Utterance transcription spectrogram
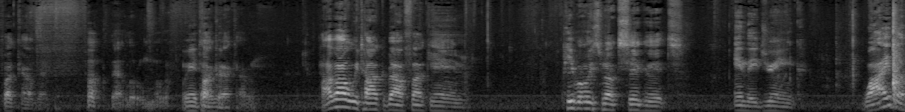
Fuck Calvin. Fuck that little motherfucker. We ain't talking about Calvin. How about we talk about fucking people who smoke cigarettes and they drink? Why the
